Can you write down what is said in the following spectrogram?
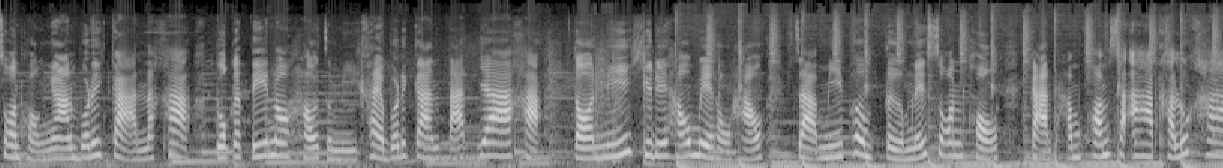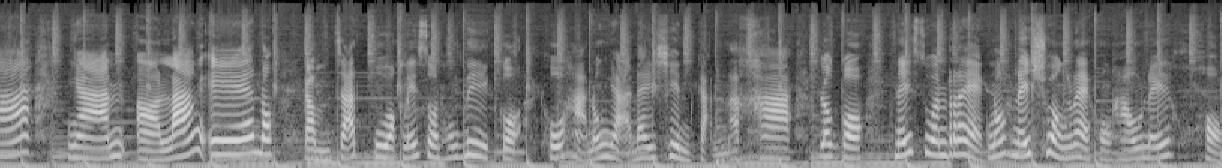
ส่วนของงานบริการนะคะ ปกติเนาะเฮาจะมีแค่บริการตัดหญ้าค่ะ ตอนนี้ QD House Made ของเฮาจะมีเพิ่มเติมในส่วนของการทำความสะอาดค่ะลูกค้า งานล้างเอเนาะกำจัดปวกในส่วนของนี้ก็โทรหาน้องหยาได้เช่นกันนะคะ แล้วก็ในส่วนแรกเนาะในช่วงแรกของเฮาในของ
